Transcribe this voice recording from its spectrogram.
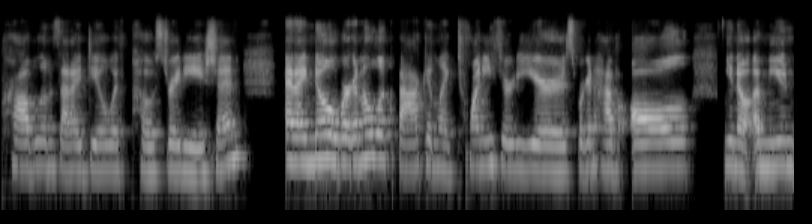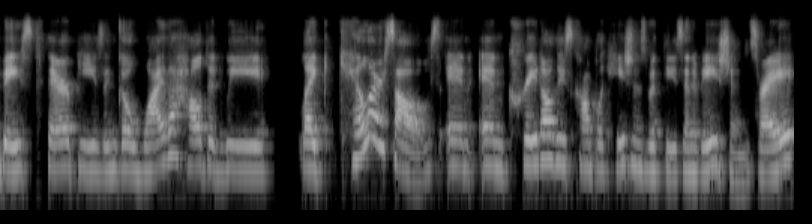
problems that i deal with post radiation and i know we're going to look back in like 20 30 years we're going to have all you know immune based therapies and go why the hell did we like kill ourselves and and create all these complications with these innovations right?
